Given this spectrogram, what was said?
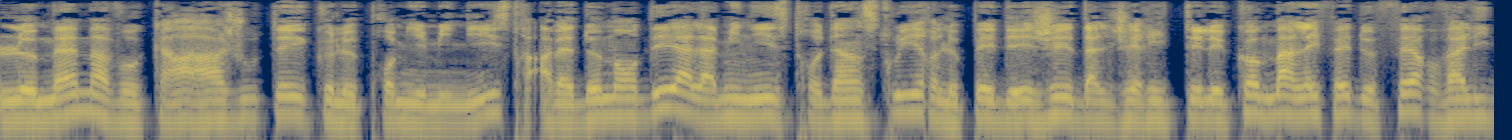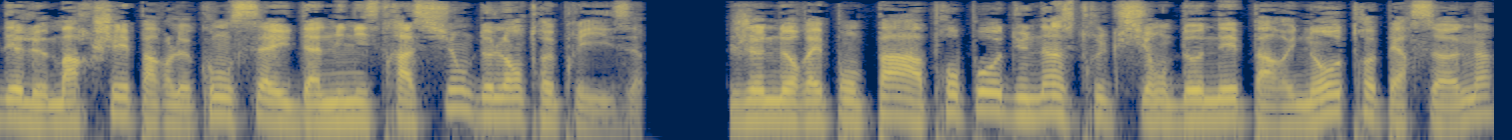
Le même avocat a ajouté que le Premier ministre avait demandé à la ministre d'instruire le PDG d'Algérie Télécom à l'effet de faire valider le marché par le conseil d'administration de l'entreprise. Je ne réponds pas à propos d'une instruction donnée par une autre personne,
